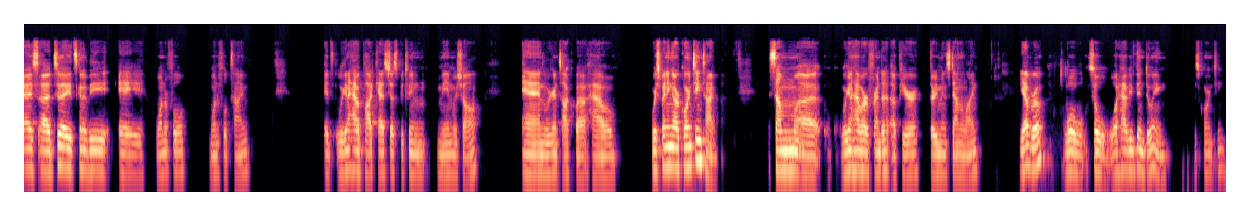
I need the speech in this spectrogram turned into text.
guys, uh, today it's gonna be a wonderful, wonderful time. It's we're gonna have a podcast just between me and Vishal, and we're gonna talk about how we're spending our quarantine time. Some uh, we're gonna have our friend uh, up here, thirty minutes down the line. Yeah, bro. Well, so what have you been doing this quarantine?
